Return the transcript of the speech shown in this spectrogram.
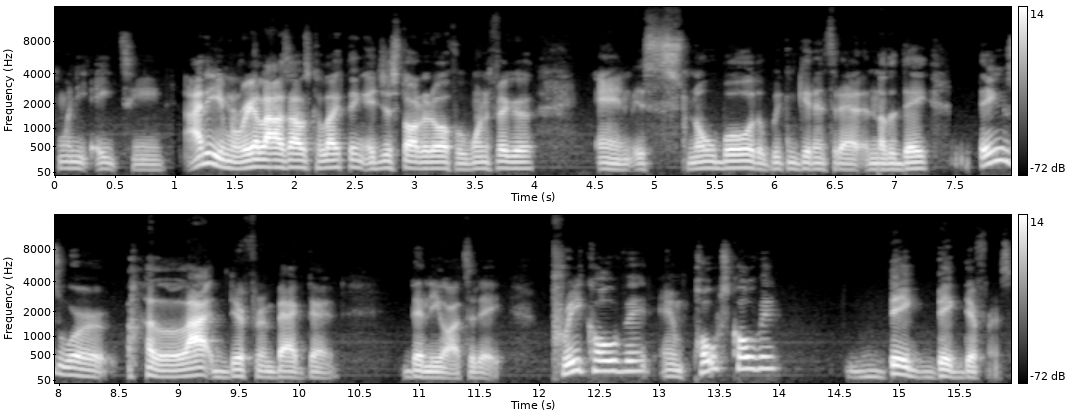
2018. I didn't even realize I was collecting. It just started off with one figure and it snowballed. That we can get into that another day. Things were a lot different back then than they are today. Pre COVID and post COVID, big, big difference.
